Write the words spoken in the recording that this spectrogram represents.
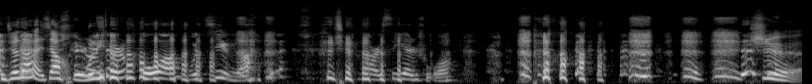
你觉得它很像 狐狸？这是国王不敬啊！查尔斯鼹鼠是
